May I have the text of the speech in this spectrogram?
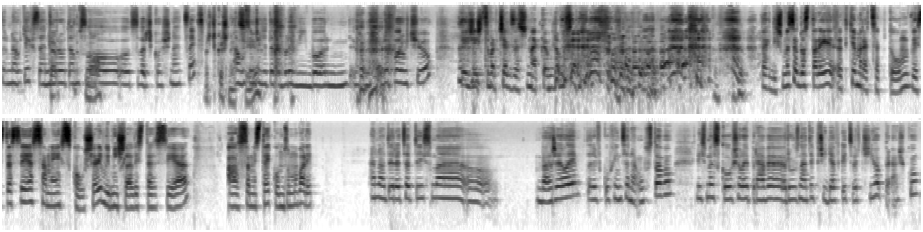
Zrovna u těch seniorů tam jsou no, cvrčkošneci. Cvrčkošneci. A musím říct, že teda byli výborní, takže doporučuju. Ježíš cvrček ze šnakem, dobře. tak když jsme se dostali k těm receptům, vy jste si je sami zkoušeli, vymýšleli jste si je a sami jste je konzumovali? Ano, ty recepty jsme uh, vařili tady v kuchynce na ústavu, když jsme zkoušeli právě různé ty přídavky cvrčího prášku,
